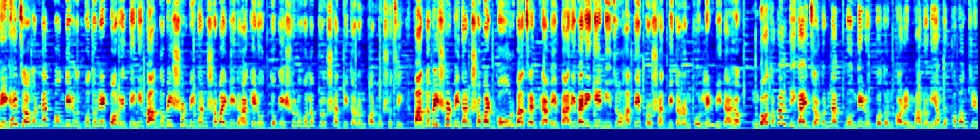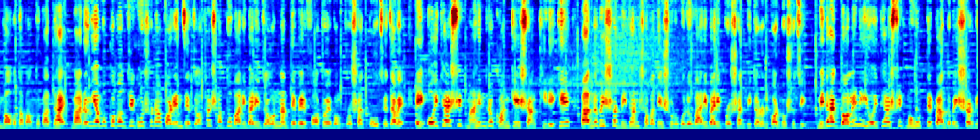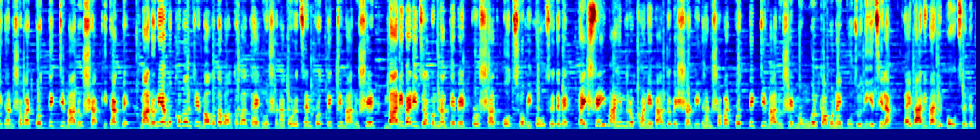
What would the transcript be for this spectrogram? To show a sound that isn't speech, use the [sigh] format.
দীঘায় জগন্নাথ মন্দির উদ্বোধনের পরের দিনই পাণ্ডবেশ্বর বিধানসভায় বিধায়কের উদ্যোগে শুরু হলো প্রসাদ বিতরণ কর্মসূচি। পাণ্ডবেশ্বর বিধানসভার গৌরবাজার গ্রামে বাড়ি বাড়ি গিয়ে নিজ হাতে প্রসাদ বিতরণ করলেন বিধায়ক। গতকাল দীঘায় জগন্নাথ মন্দির উদ্বোধন করেন মাননীয় মুখ্যমন্ত্রী মমতা বন্দ্যোপাধ্যায়। মাননীয় মুখ্যমন্ত্রী ঘোষণা করেন যে যথাসাধ্য বাড়ি বাড়ি জগন্নাথ দেবের ফটো এবং প্রসাদ পৌঁছে যাবে। এই ঐতিহাসিক মাহেন্দ্র খনকে সাক্ষী রেখে পাণ্ডবেশ্বর বিধানসভাতে শুরু হলো বাড়ি বাড়ি প্রসাদ বিতরণ কর্মসূচি। বিধায়ক বলেন, এই ঐতিহাসিক মুহূর্তের পাণ্ডবেশ্বর বিধানসভার প্রত্যেকটি মানুষ সাক্ষী থাকবে। মাননীয় মুখ্যমন্ত্রী মমতা বন্দ্যোপাধ্যায় ঘোষণা করেছেন, প্রত্যেকটি মানুষের বাড়ি বাড়ি জগন্নাথ দেবের প্রসাদ ও ছবি পৌঁছে দেবেন। তাই সেই মহেন্দ্র খনে পাণ্ডবেশ্বর বিধানসভার প্রত্যেকটি মানুষের মঙ্গল কামনায় পুজো দিয়েছিলাম। তাই বাড়ি বাড়ি পৌঁছে দেব।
